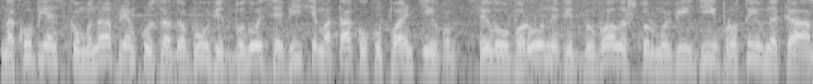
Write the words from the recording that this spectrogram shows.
На Куп'янському напрямку за добу відбулося вісім атак окупантів. Сили оборони відбивали штурмові дії противника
